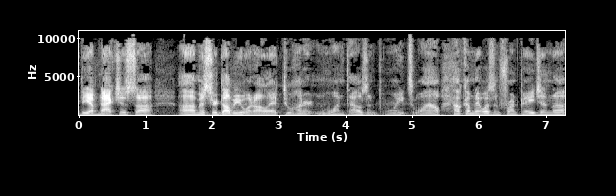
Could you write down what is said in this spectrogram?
the obnoxious uh, uh, Mr. W and all that, 201,000 points. Wow. How come that wasn't front page in the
